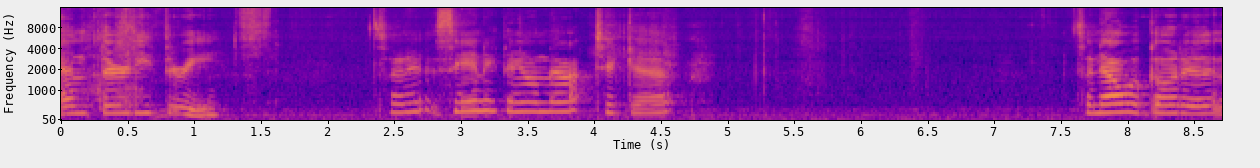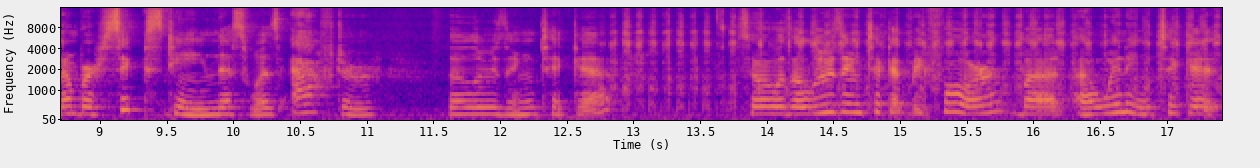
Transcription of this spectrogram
and 33. So I didn't see anything on that ticket. So now we'll go to number 16. This was after the losing ticket. So it was a losing ticket before, but a winning ticket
